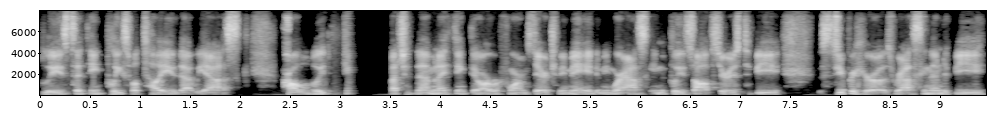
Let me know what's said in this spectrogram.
police. I think police will tell you that we ask probably too much of them, and I think there are reforms there to be made. I mean, we're asking the police officers to be superheroes. We're asking them to be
